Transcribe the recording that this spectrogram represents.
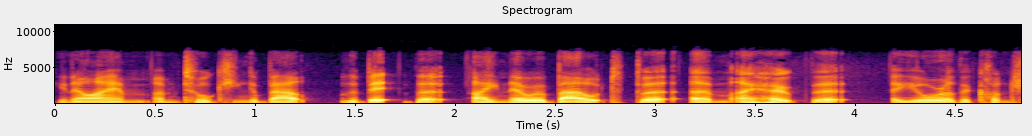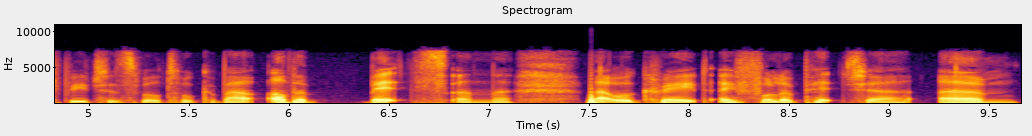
you know, I'm I'm talking about the bit that I know about, but um, I hope that your other contributors will talk about other bits, and the, that will create a fuller picture. Um,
